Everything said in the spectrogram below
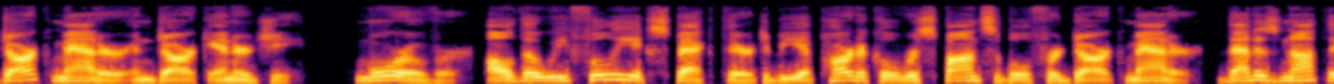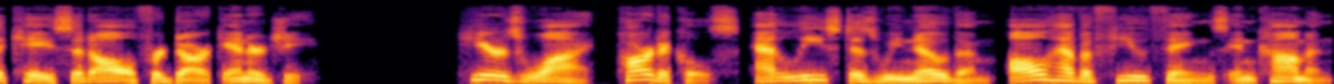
dark matter and dark energy. Moreover, although we fully expect there to be a particle responsible for dark matter, that is not the case at all for dark energy. Here's why. Particles, at least as we know them, all have a few things in common.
